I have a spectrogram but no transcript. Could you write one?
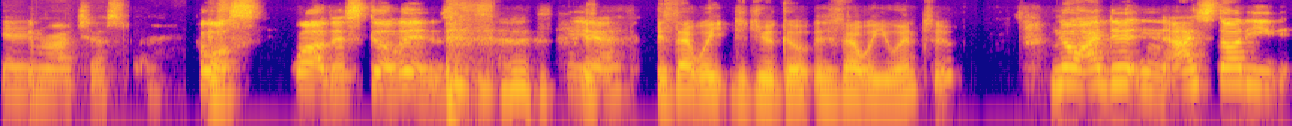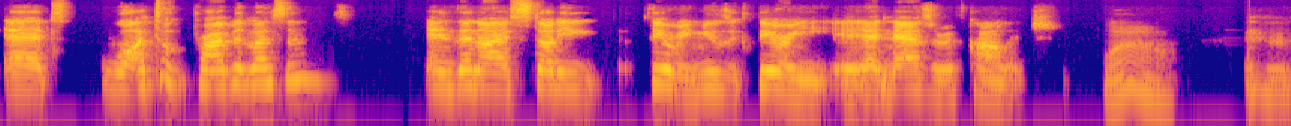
in Rochester. Well, Is well, there still is. is Yeah. is that where did you go? Is that where you went to? No, I didn't. I studied at, well, I took private lessons and then I studied theory, music theory at Nazareth College. Wow. hmm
